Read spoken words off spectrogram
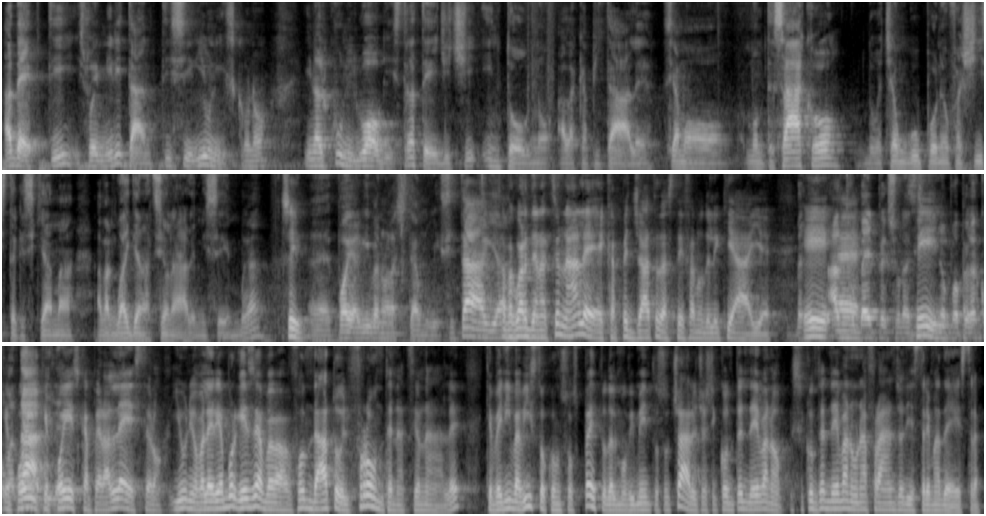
adepti, i suoi militanti si riuniscono in alcuni luoghi strategici intorno alla capitale. Siamo a Montesacro, dove c'è un gruppo neofascista che si chiama Avanguardia Nazionale, mi sembra. Sì. Eh, poi arrivano alla città universitaria. La Guardia Nazionale è cappeggiata da Stefano Delle Chiaie. Beh, altro bel personaggino, sì, proprio che poi, raccomandabile. che poi scapperà all'estero. Junio Valeria Borghese aveva fondato il Fronte Nazionale, che veniva visto con sospetto dal movimento sociale, cioè si contendevano, si contendevano una frangia di estrema destra.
